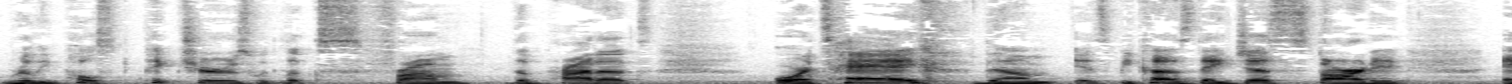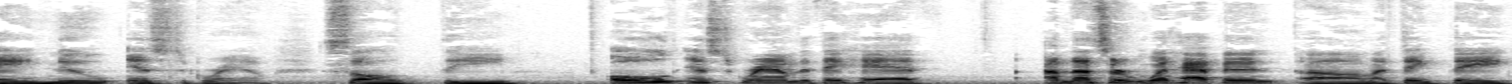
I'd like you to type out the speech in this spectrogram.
really post pictures with looks from the products or tag them is because they just started a new Instagram. So the old Instagram that they had, I'm not certain what happened. Um, I think they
